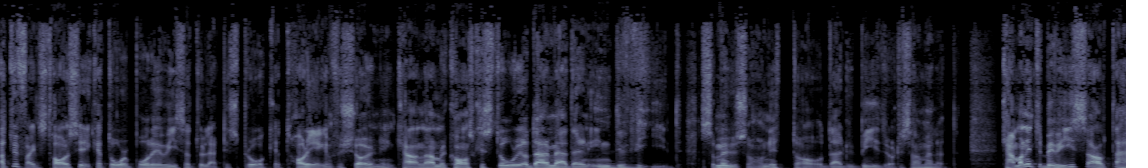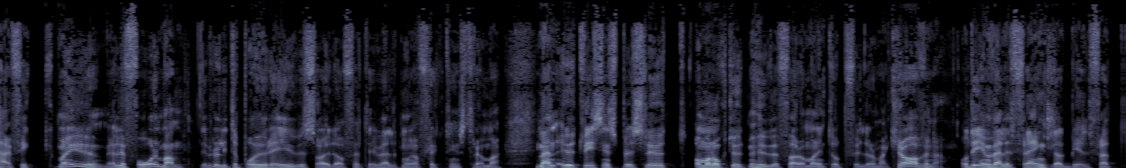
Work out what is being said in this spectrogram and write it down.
Att du faktiskt har cirka ett år på dig att visa att du lärt dig språket, har egen försörjning, kan amerikansk historia och därmed är en individ som USA har nytta av och där du bidrar till samhället. Kan man inte bevisa allt det här fick man ju, eller får man, det beror lite på hur det är i USA idag för det är väldigt många flyktingströmmar. Men utvisningsbeslut om man åkte ut med huvudet för om man inte uppfyllde de här kraven. Och det är en väldigt förenklad bild för att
